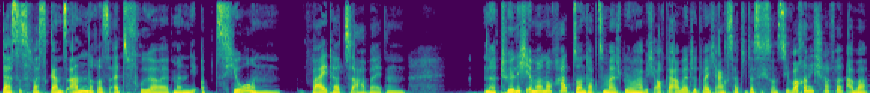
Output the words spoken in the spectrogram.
das ist was ganz anderes als früher, weil man die Option weiterzuarbeiten, natürlich immer noch hat. Sonntag zum Beispiel habe ich auch gearbeitet, weil ich Angst hatte, dass ich sonst die Woche nicht schaffe. Aber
